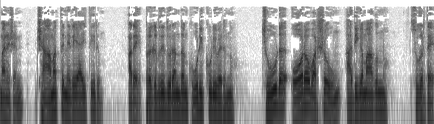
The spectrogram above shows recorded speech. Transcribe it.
മനുഷ്യൻ ക്ഷാമത്തിനിരയായിത്തീരും. അതെ പ്രകൃതി ദുരന്തം കൂടിക്കൂടി വരുന്നു. ചൂട് ഓരോ വർഷവും അധികമാകുന്നു. സുഹൃത്തെ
